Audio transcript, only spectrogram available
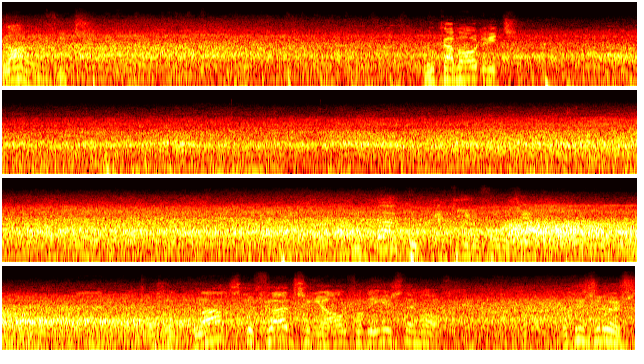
Vlahovic. Luka Modric. Lukaku krijgt hier een voorzet. Het was het laatste fluitsignaal van de eerste helft. Het is rust.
